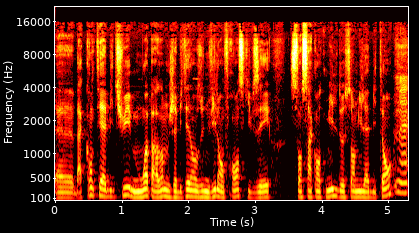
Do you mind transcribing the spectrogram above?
euh, bah, quand tu es habitué, moi par exemple, j'habitais dans une ville en France qui faisait 150 000, 200 000 habitants. Ouais.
